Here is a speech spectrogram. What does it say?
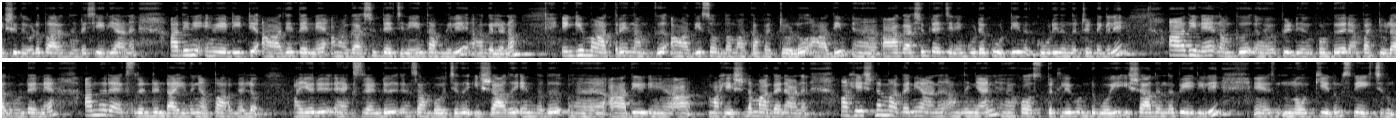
ഇഷിതയോട് പറയുന്നുണ്ട്. ശരിയാണ്. അതിന് വേണ്ടിയിട്ട് ആദ്യം തന്നെ ആകാശും രജനിയും തമ്മിൽ അകലണം. എങ്കിൽ മാത്രമേ നമുക്ക് ആദ്യം സ്വന്തമാക്കാൻ പറ്റുള്ളൂ. ആദ്യം ആകാശും രജനിയും കൂടെ കൂട്ടി കൂടി നിന്നിട്ടുണ്ടെങ്കിൽ അതിനെ നമുക്ക് കൊണ്ടുവരാൻ പറ്റില്ല അതുകൊണ്ട് തന്നെ അന്നൊരു ആക്സിഡന്റ് ഉണ്ടായി എന്ന് ഞാൻ പറഞ്ഞല്ലോ. ആ ഒരു ആക്സിഡന്റ് സംഭവിച്ചത് ഇഷാദ് എന്നത് ആദ്യ മഹേഷിന്റെ മകനാണ്. മഹേഷിന്റെ മകനെയാണ് അന്ന് ഞാൻ ഹോസ്പിറ്റലിൽ കൊണ്ടുപോയി ഇഷാദ് എന്ന പേരിൽ നോക്കിയതും സ്നേഹിച്ചതും.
